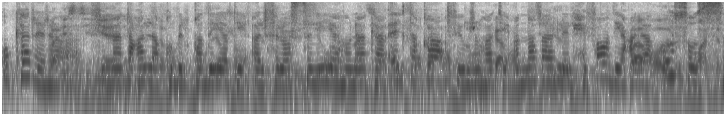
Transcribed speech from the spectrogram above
أكرر فيما يتعلق بالقضية الفلسطينية هناك التقاء في وجهات النظر للحفاظ على أسس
